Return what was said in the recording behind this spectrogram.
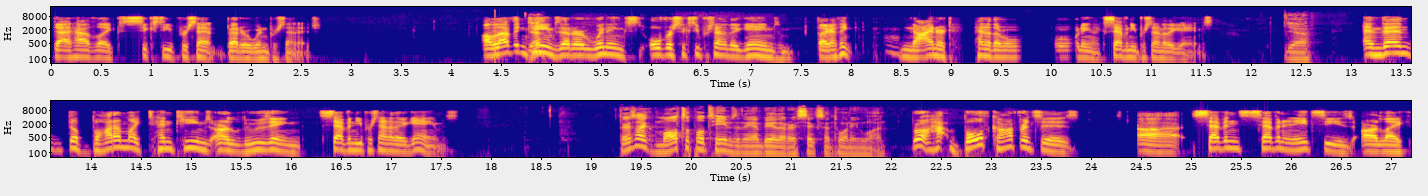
that have like 60% better win percentage. 11 Yeah. teams that are winning over 60% of their games. Like I think 9 or 10 of them are winning like 70% of the games. Yeah, And then the bottom like 10 teams are losing 70% of their games. there's like multiple teams in the NBA that are six and twenty-one. Bro, how, both conferences uh 7 7 and 8 seeds are like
